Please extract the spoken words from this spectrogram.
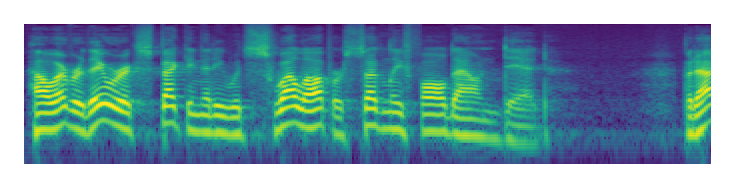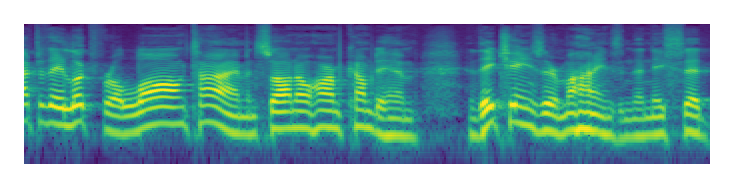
However, they were expecting that he would swell up or suddenly fall down dead. But after they looked for a long time and saw no harm come to him, they changed their minds and then they said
